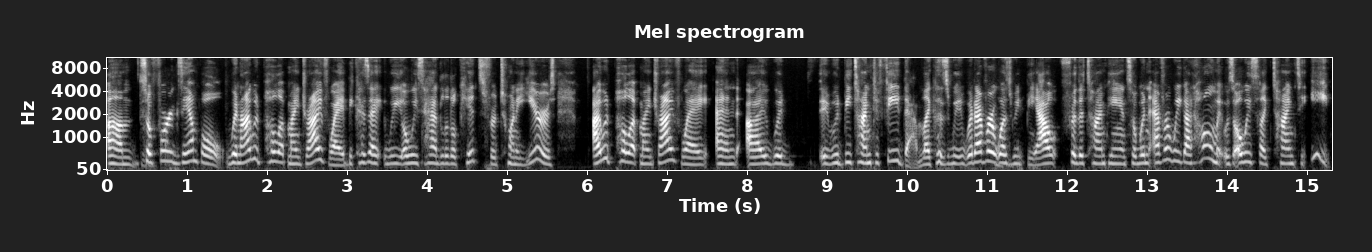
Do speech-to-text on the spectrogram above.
um, so mm. for example when i would pull up my driveway because I, we always had little kids for 20 years i would pull up my driveway and i would it would be time to feed them like because we whatever it was we'd be out for the time being and so whenever we got home it was always like time to eat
